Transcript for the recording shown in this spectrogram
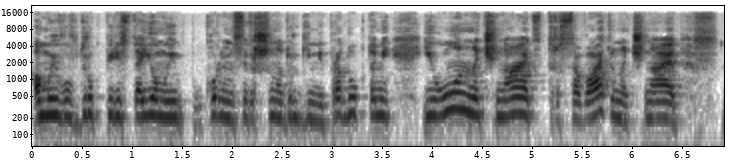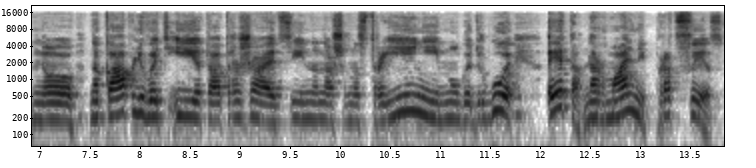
а мы его вдруг перестаем и кормим совершенно другими продуктами, и он начинает стрессовать, он начинает э, накапливать, и это отражается и на нашем настроении, и многое другое. Это нормальный процесс.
